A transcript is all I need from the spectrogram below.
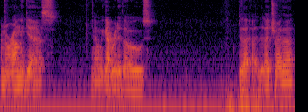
and around the guess, you know, we got rid of those. Did I, did I try that?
